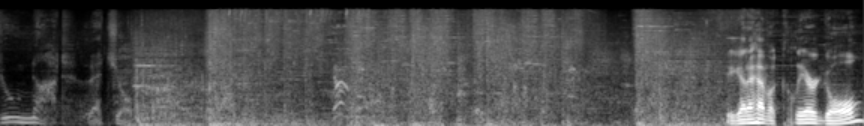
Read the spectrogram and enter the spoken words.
Do not let your You got to have a clear goal,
